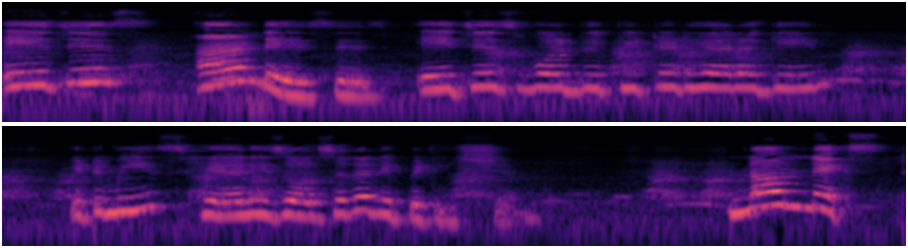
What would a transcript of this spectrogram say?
ages and ages ages word repeated here again it means here is also the repetition now next.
